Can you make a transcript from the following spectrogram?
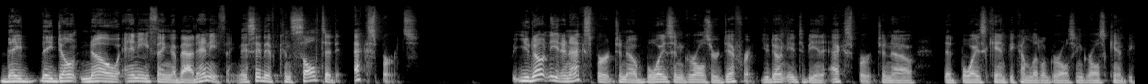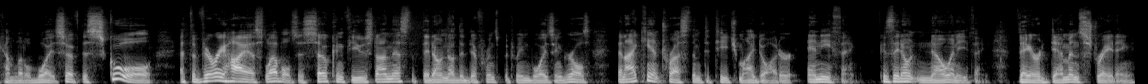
they, they don't know anything about anything. They say they've consulted experts. But you don't need an expert to know boys and girls are different. You don't need to be an expert to know that boys can't become little girls and girls can't become little boys. So if the school at the very highest levels is so confused on this that they don't know the difference between boys and girls, then I can't trust them to teach my daughter anything because they don't know anything. They are demonstrating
